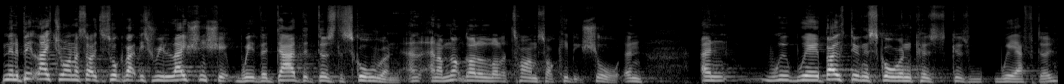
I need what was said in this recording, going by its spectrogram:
And then a bit later on, I started to talk about this relationship with the dad that does the school run. And, and I've not got a lot of time, so I'll keep it short. And, and we, we're both doing the school run because we have to.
